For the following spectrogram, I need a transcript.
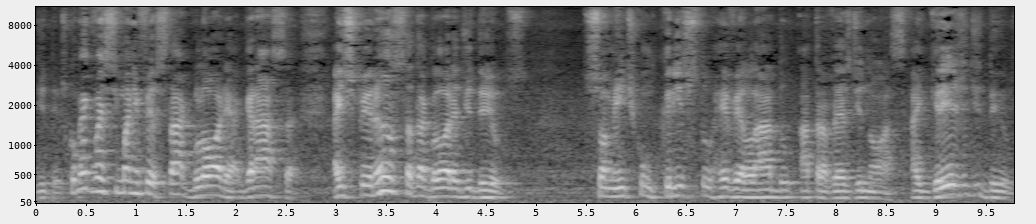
de Deus. Como é que vai se manifestar a glória, a graça, a esperança da glória de Deus? Somente com Cristo revelado através de nós, a igreja de Deus,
